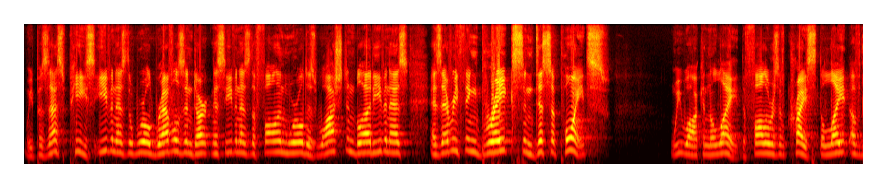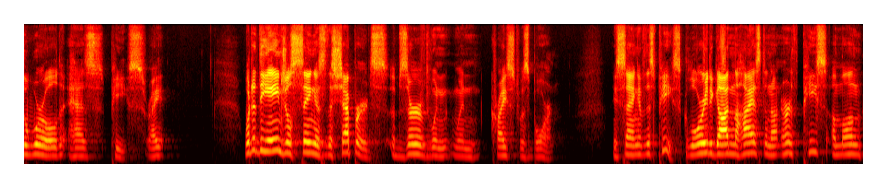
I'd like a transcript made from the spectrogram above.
We possess peace even as the world revels in darkness, even as the fallen world is washed in blood, even as, as everything breaks and disappoints. We walk in the light. The followers of Christ, the light of the world, has peace, right? What did the angels sing as the shepherds observed when, when Christ was born? They sang of this peace Glory to God in the highest, and on earth peace among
